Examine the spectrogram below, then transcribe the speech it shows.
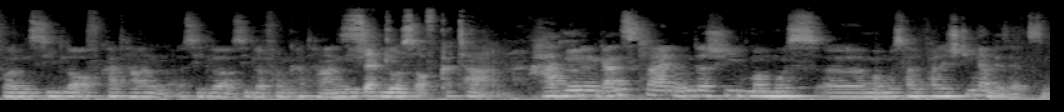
von Siedler of Katan, Siedler, Siedler von Katan gespielt. Settlers of Katan. Hat nur einen ganz kleinen Unterschied, man muss, äh, man muss halt Palästina besetzen.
